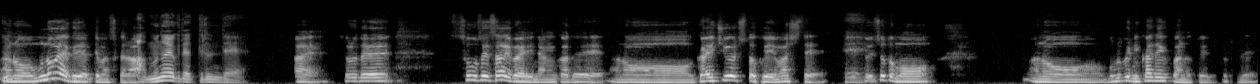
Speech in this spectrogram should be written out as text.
あの、無農薬でやってますから、あ無農薬でやってるんで。はい。それで、創生栽培なんかで、あのー害虫がちょっと増えまして、えそれちょっともう、あのーブルーベリーに変えていくかなということで、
